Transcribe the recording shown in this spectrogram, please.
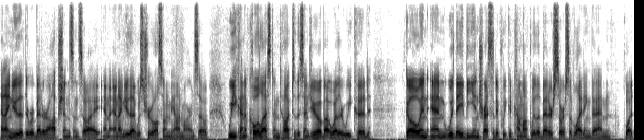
and I knew that there were better options. And so I and, and I knew that was true also in Myanmar. And so we kind of coalesced and talked to this NGO about whether we could go and, and would they be interested if we could come up with a better source of lighting than what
